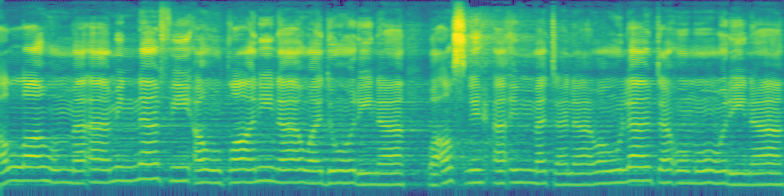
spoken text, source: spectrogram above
اللهم آمنا في أوطاننا ودورنا وأصلح أئمتنا وولاة أمورنا.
